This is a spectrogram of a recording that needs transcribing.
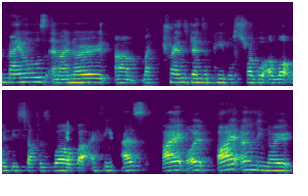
males and I know um, like transgender people struggle a lot with this stuff as well. But I think as I I only know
